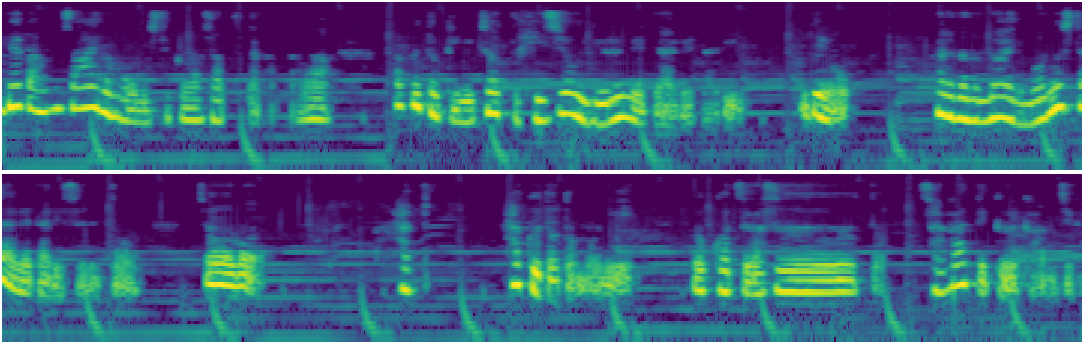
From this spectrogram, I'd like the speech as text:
腕万歳の方にしてくださってた方は、吐くときにちょっと肘を緩めてあげたり、腕を体の前に戻してあげたりすると、ちょうど吐き、吐くとともに肋骨がスーッと下がってくる感じが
